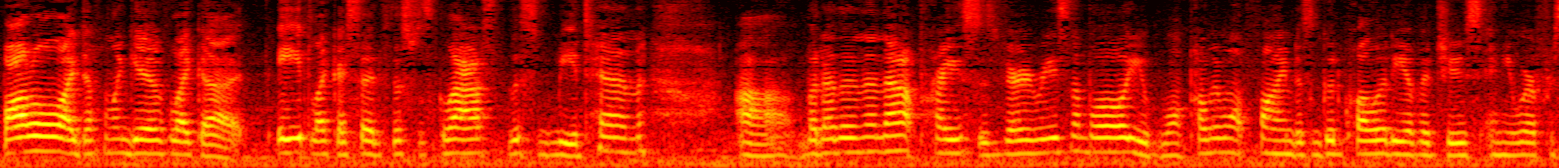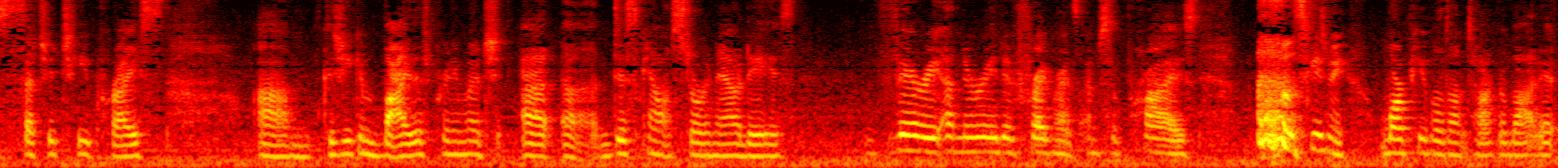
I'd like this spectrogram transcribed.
bottle, I definitely give like a 8. Like I said, if this was glass, this would be a 10. Uh, but other than that, price is very reasonable. You won't probably won't find as good quality of a juice anywhere for such a cheap price because um, you can buy this pretty much at a discount store nowadays. Very underrated fragrance. I'm surprised, excuse me, more people don't talk about it.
